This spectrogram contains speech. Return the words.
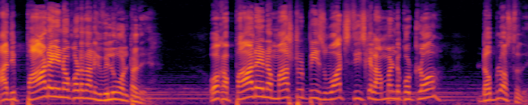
అది పాడైనా కూడా దానికి విలువ ఉంటుంది. ఒక పాడైన మాస్టర్ పీస్ వాచ్ తీసుకెళ్ళి అమ్మండి కొట్లో డబ్బులు వస్తుంది.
